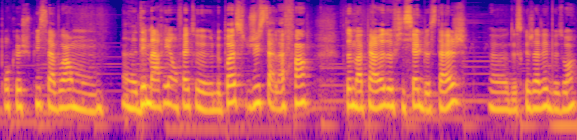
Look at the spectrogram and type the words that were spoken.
pour que je puisse avoir mon euh, démarrer en fait euh, le poste juste à la fin de ma période officielle de stage euh, de ce que j'avais besoin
